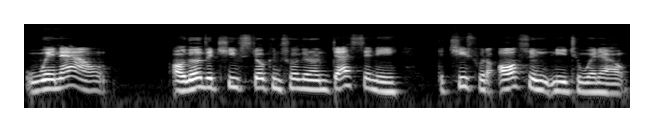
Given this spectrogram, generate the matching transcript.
win out, although the Chiefs still control their own destiny, the Chiefs would also need to win out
